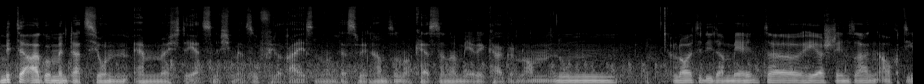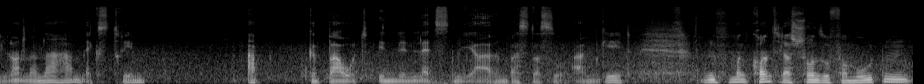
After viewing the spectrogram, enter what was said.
Mit der Argumentation, er möchte jetzt nicht mehr so viel reisen und deswegen haben sie ein Orchester in Amerika genommen. Nun, Leute, die da mehr hinterher stehen, sagen auch, die Londoner haben extrem abgebaut in den letzten Jahren, was das so angeht. Und man konnte das schon so vermuten.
